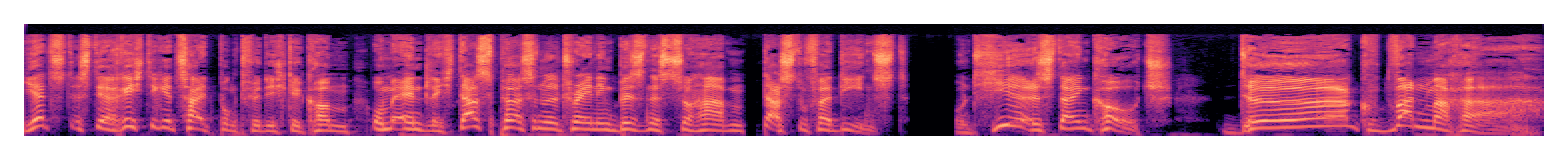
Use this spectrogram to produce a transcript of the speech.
Jetzt ist der richtige Zeitpunkt für dich gekommen, um endlich das Personal Training Business zu haben, das du verdienst. Und hier ist dein Coach, Dirk Wannmacher.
